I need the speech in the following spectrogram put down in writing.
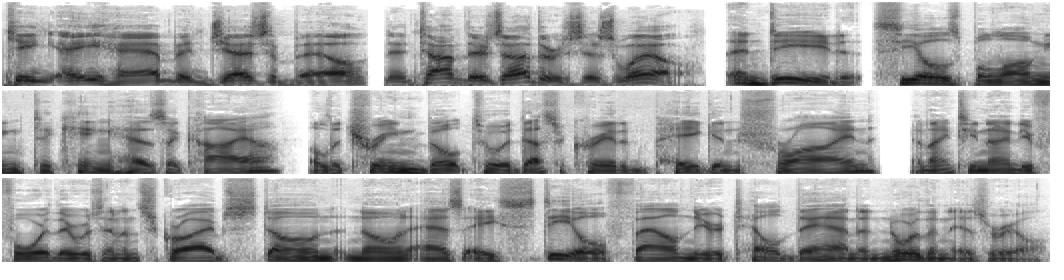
King Ahab and Jezebel. And Tom, there's others as well. Indeed, seals belonging to King Hezekiah, a latrine built to a desecrated pagan shrine. In 1994, there was an inscribed stone known as a stele found near Tel Dan in northern Israel.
